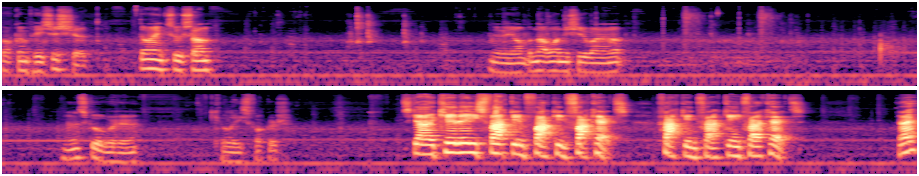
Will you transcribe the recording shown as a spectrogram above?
Fucking piece of shit. Don't think so, son. Yeah, you but that one you should have went in it. Let's go over here. Kill these fuckers. Let's go kill these fucking fucking fuckheads. Fucking fucking fuckheads. Eh?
